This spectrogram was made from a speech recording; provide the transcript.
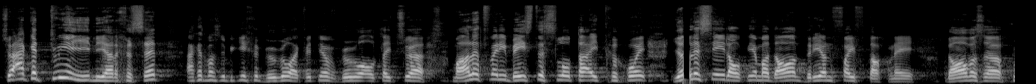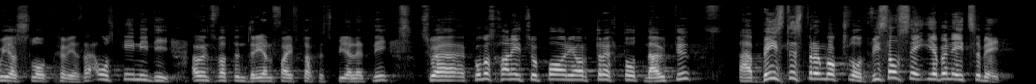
So ek het twee hier neergesit. Ek het maar so 'n bietjie gegoogel. Ek weet nie of Google altyd so, maar hulle het vir my die beste slotte uitgegooi. Julle sê dalk nee, maar daar in 53 nê. Nee, daar was 'n goeie slot geweest. Nou, ons ken nie die ouens wat in 53 gespeel het nie. So kom ons gaan net so 'n paar jaar terug tot nou toe. Uh beste Springbok slot. Wie sal sê Ebenetsebet?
